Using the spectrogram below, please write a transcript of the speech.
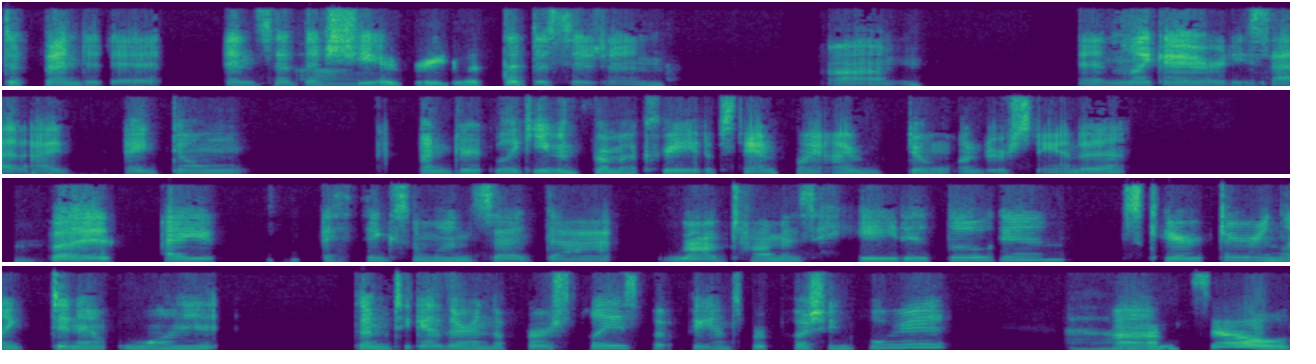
defended it and said that she oh. agreed with the decision. Um, and like I already said, I I don't under like even from a creative standpoint, I don't understand it. But I I think someone said that Rob Thomas hated Logan character and like didn't want them together in the first place, but fans were pushing for it. Um, um, so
